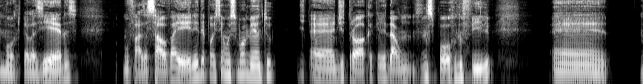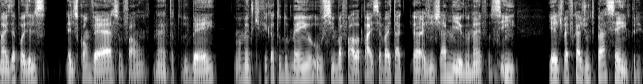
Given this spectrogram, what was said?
morto pelas hienas. O Mufasa salva ele e depois tem esse momento De é, de troca que ele dá um, um esporro no filho. É, mas depois eles, eles conversam, falam, né, tá tudo bem. No momento que fica tudo bem, o, o Simba fala, pai, você vai estar... a gente é amigo, né? Ele falou, sim. E a gente vai ficar junto para sempre.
